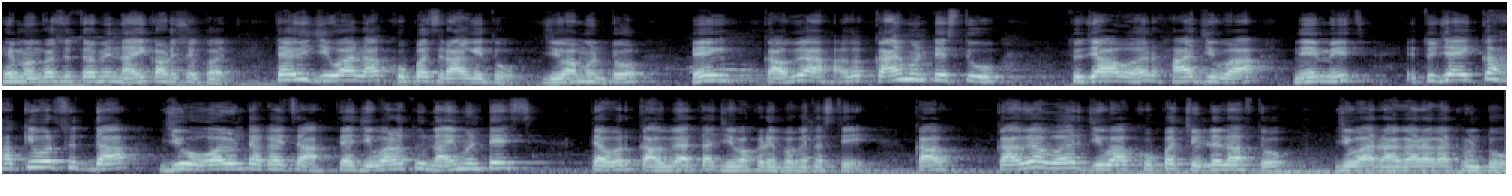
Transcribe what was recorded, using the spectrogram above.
हे मंगळसूत्र मी नाही काढू शकत. त्यावेळी जीवाला खूपच राग येतो. जीवा म्हणतो हे काव्या अगं काय म्हणतेस तू? तुझ्यावर हा जीवा नेहमीच तुझ्या एका हाकेवर सुद्धा जीव ओवाळून टाकायचा. त्या जीवाला तू नाही म्हणतेस? त्यावर काव्य आता जीवाकडे बघत असते. का काव्यावर जीवा खूपच चिडलेला असतो. जीवा रागारागात म्हणतो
